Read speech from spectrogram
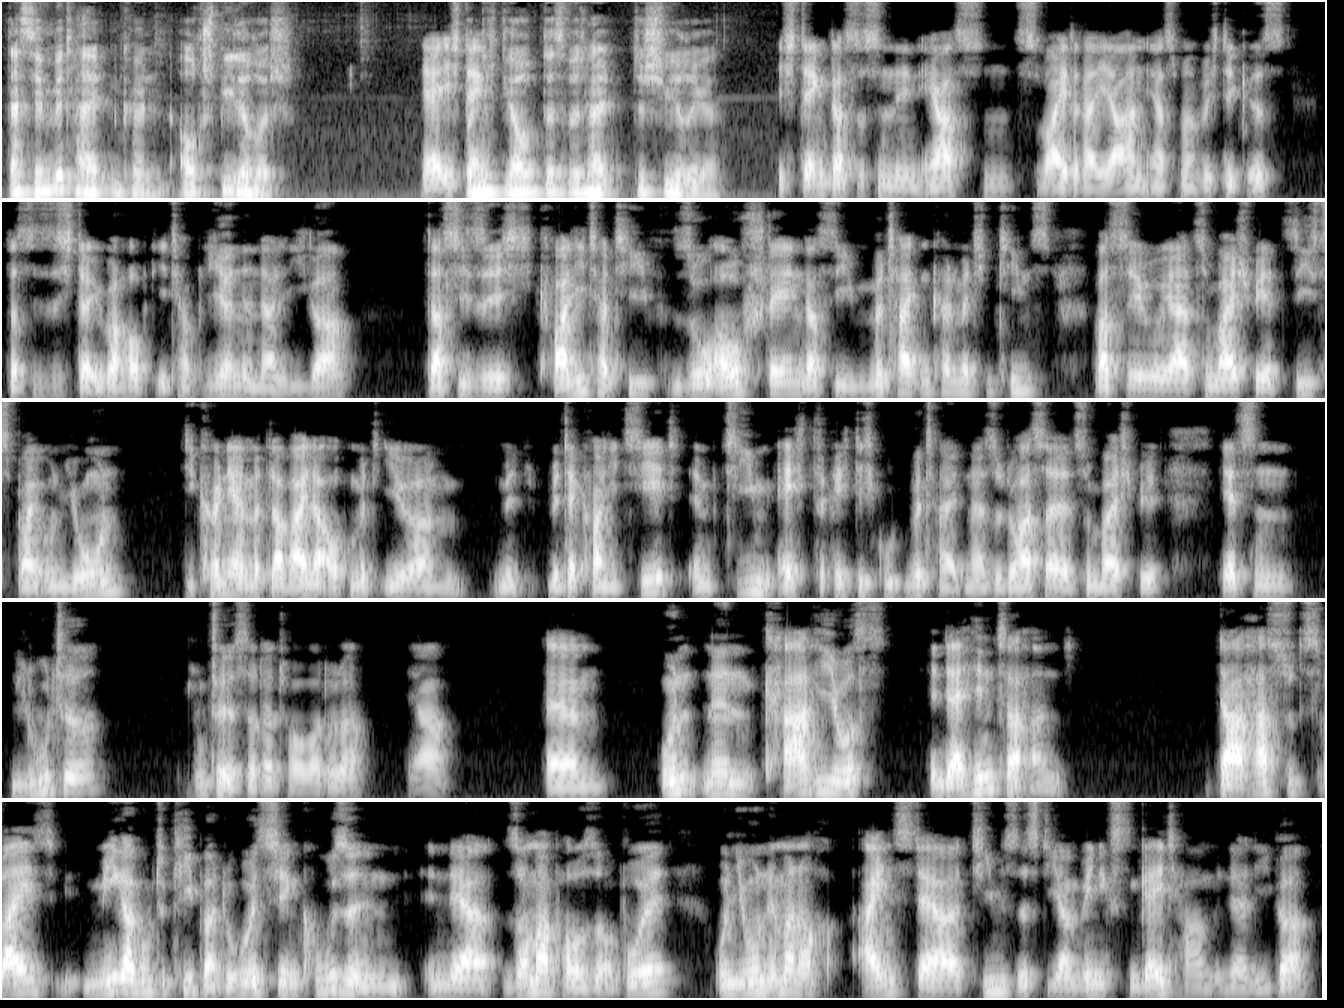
dass wir mithalten können, auch spielerisch. Ja, ich denke. Ich glaube, das wird halt das Schwierige. Ich denke, dass es in den ersten zwei, drei Jahren erstmal wichtig ist, dass sie sich da überhaupt etablieren in der Liga, dass sie sich qualitativ so aufstellen, dass sie mithalten können mit den Teams, was du ja zum Beispiel jetzt siehst bei Union, die können ja mittlerweile auch mit ihrem, mit, mit der Qualität im Team echt richtig gut mithalten. Also du hast ja zum Beispiel jetzt einen Lute, Lute ist doch der Torwart, oder? Ja. Ähm, und einen Karius, in der Hinterhand. Da hast du zwei mega gute Keeper. Du holst den Kruse in, in der Sommerpause, obwohl Union immer noch eins der Teams ist, die am wenigsten Geld haben in der Liga.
